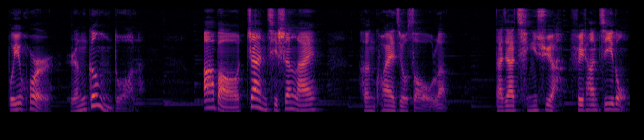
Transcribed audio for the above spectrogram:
不一会儿，人更多了。阿宝站起身来，很快就走了。大家情绪啊非常激动，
